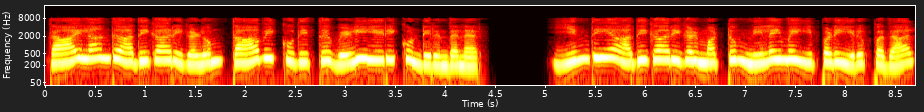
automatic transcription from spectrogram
தாய்லாந்து அதிகாரிகளும் தாவிக் குதித்து வெளியேறிக் கொண்டிருந்தனர். இந்திய அதிகாரிகள் மட்டும் நிலைமை இப்படி இருப்பதால்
